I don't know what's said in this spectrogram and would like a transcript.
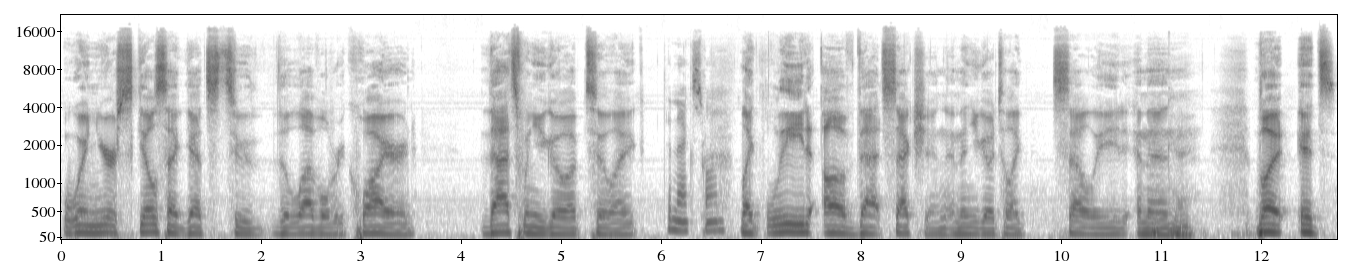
when your skill set gets to the level required that's when you go up to like The next one. like lead of that section and then you go to like cell lead and then Okay. but it's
